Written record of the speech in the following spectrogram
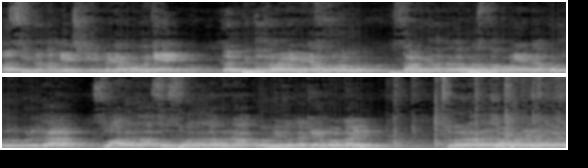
ಹಸೀನಾ ಎಚ್ ಕೆ ಮೇಡಮ್ ಅವರಿಗೆ ಕಲ್ಪಿತಾ ರಾಣಿ ಮೇಡಮ್ ಅವರು ಸಂವಿಧಾನದ ಪ್ರಸ್ತಾವನೆಯನ್ನ ಕೊಡುವುದರ ಮೂಲಕ ಸ್ವಾಗತ, ಸುಸ್ವಾಗತವನ್ನ ಕೋರ್ಬೇಕಂತ ಕೇಳ್ಕೊಳ್ತಾ ಇದೆ. ಜೋರಾದ ಚಪ್ಪಾಳೆ ಮೂಲಕ.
